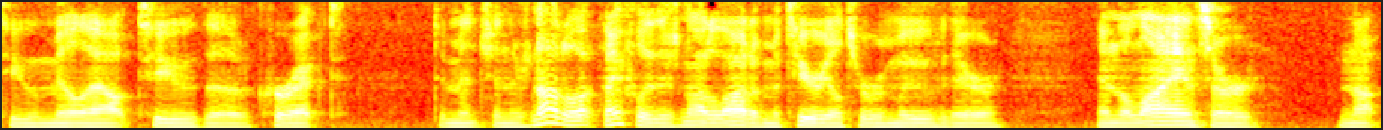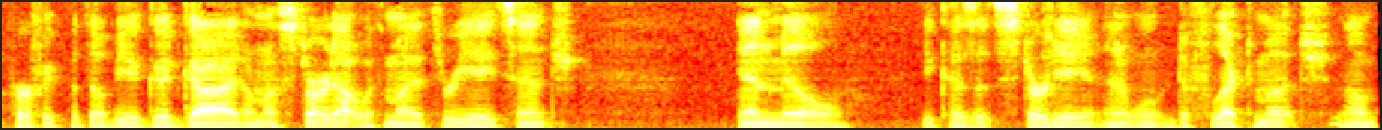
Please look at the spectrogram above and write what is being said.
to mill out to the correct dimension. There's not a lot, thankfully there's not a lot of material to remove there and the lines are not perfect but they'll be a good guide. I'm going to start out with my 3 8 inch end mill because it's sturdy and it won't deflect much. I'll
